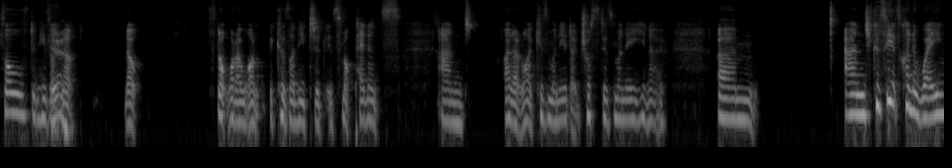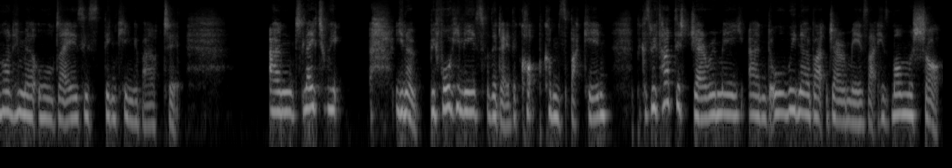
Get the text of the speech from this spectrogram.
solved. And he's like, no, no, it's not what I want because I need to, it's not penance. And I don't like his money. I don't trust his money, you know. Um, and you can see it's kind of weighing on him all day as he's thinking about it. And later we, you know, before he leaves for the day, the cop comes back in because we've had this Jeremy, and all we know about Jeremy is that his mom was shot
